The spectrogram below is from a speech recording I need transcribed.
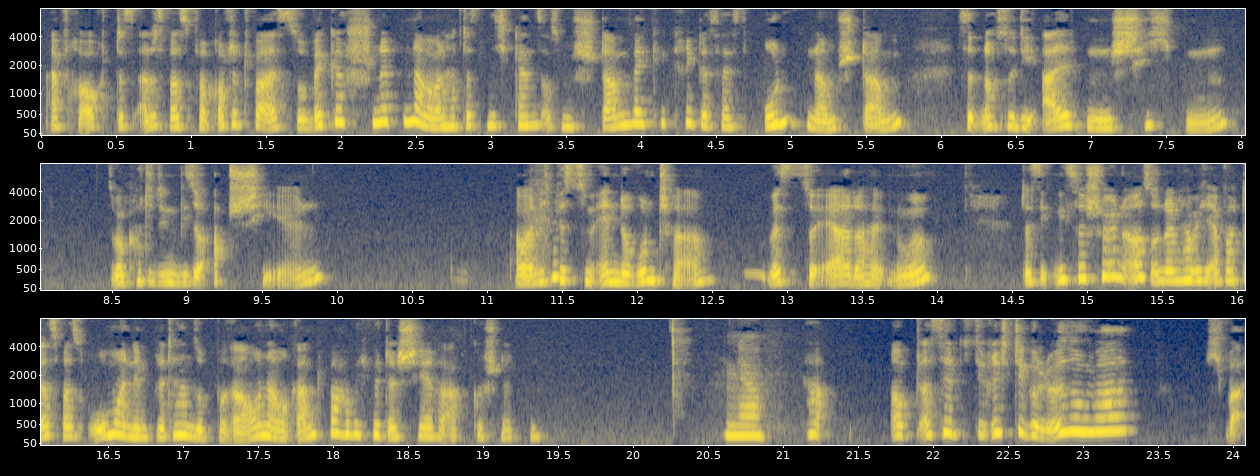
einfach auch das alles, was verrottet war, ist so weggeschnitten, aber man hat das nicht ganz aus dem Stamm weggekriegt. Das heißt, unten am Stamm sind noch so die alten Schichten. Also man konnte den wie so abschälen. Aber nicht bis zum Ende runter. Bis zur Erde halt nur. Das sieht nicht so schön aus. Und dann habe ich einfach das, was oben an den Blättern so braun am Rand war, habe ich mit der Schere abgeschnitten. Ja. Ja, ob das jetzt die richtige Lösung war? Ich war,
